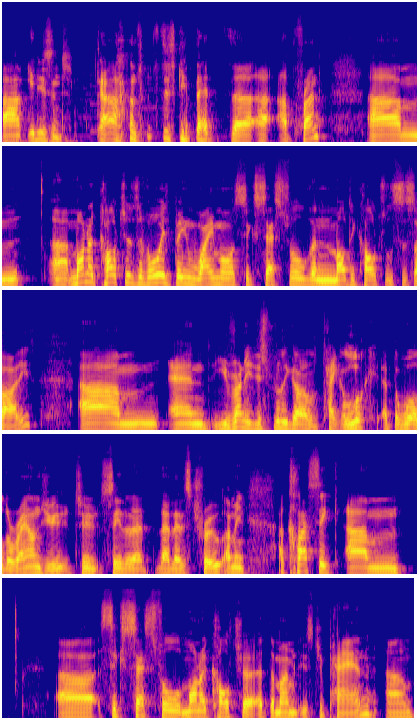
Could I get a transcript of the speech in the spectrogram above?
uh, it isn't. Uh, let's just get that uh, up front. Um, uh, monocultures have always been way more successful than multicultural societies. Um, and you've only just really got to take a look at the world around you to see that that is true. I mean, a classic um, uh, successful monoculture at the moment is Japan. Um,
